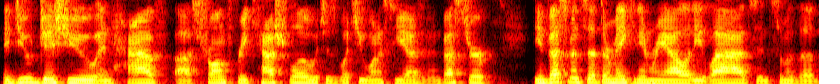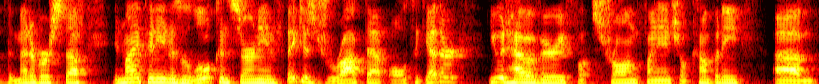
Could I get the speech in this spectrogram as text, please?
They do issue and have uh, strong free cash flow, which is what you want to see as an investor. The investments that they're making in Reality Labs and some of the, the metaverse stuff, in my opinion, is a little concerning. If they just drop that altogether, you would have a very f- strong financial company. Um,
